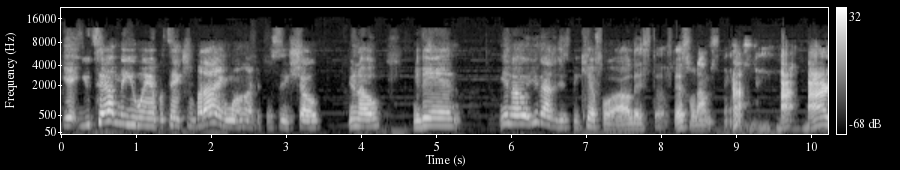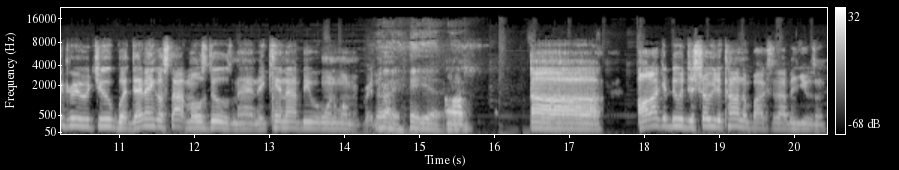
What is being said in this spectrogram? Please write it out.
Yet you tell me you wearing protection, but I ain't 100 percent sure, you know. And then, you know, you got to just be careful of all that stuff. That's what I'm saying. I, I agree with you, but that ain't gonna stop most dudes, man. They cannot be with one woman, Brittany. Right. yeah. Uh, uh, all I can do is just show you the condom boxes I've been using,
